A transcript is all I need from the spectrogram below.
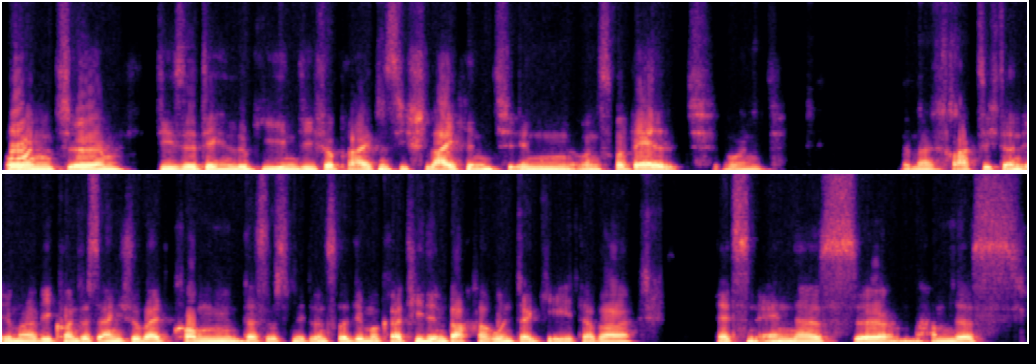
Und ähm, diese Technologien, die verbreiten sich schleichend in unserer Welt. Und man fragt sich dann immer, wie konnte es eigentlich so weit kommen, dass es mit unserer Demokratie den Bach heruntergeht? Aber letzten Endes äh, haben das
